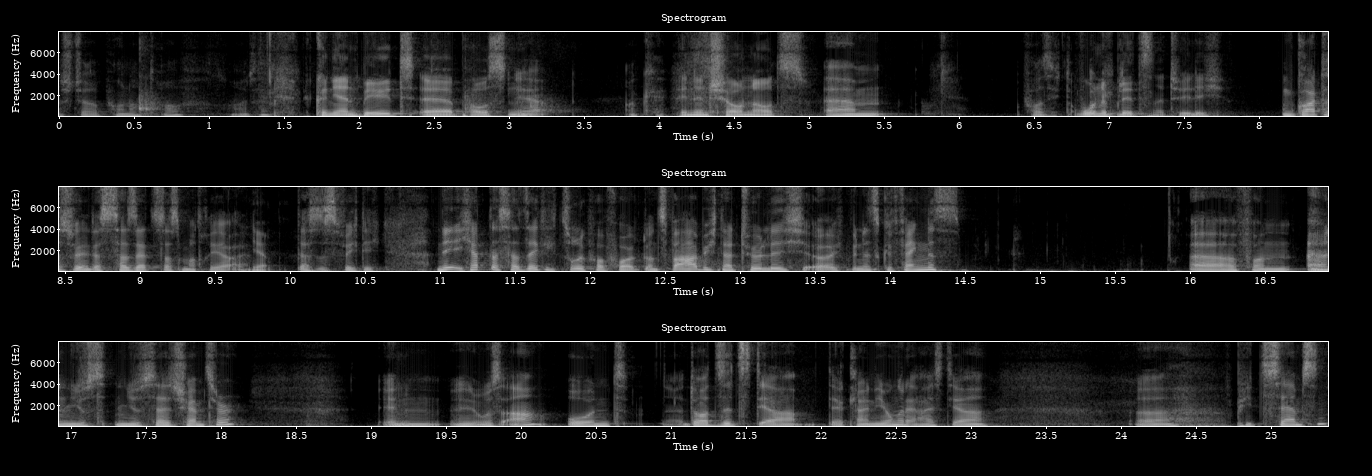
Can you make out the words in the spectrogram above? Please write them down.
Styropor noch drauf. Warte. Wir können ja ein Bild äh, posten Ja, okay. in den Show Notes. Ähm, vorsichtig. Ohne Blitz natürlich. Um Gottes Willen, das zersetzt das Material. Ja. Das ist wichtig. Nee, ich habe das tatsächlich zurückverfolgt. Und zwar habe ich natürlich, äh, ich bin ins Gefängnis äh, von New, New Hampshire in, in den USA und dort sitzt ja der kleine Junge, der heißt ja äh, Pete Sampson.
